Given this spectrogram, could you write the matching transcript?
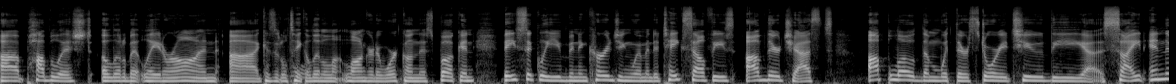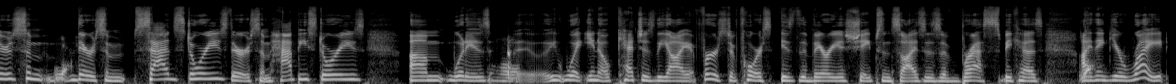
uh, published a little bit later on because uh, it'll take a little longer to work on this book. And basically, you've been encouraging women to take selfies of their chests, upload them with their story to the uh, site. And there's some yeah. there's some sad stories. There are some happy stories. Um, what is uh, what you know catches the eye at first, of course, is the various shapes and sizes of breasts. Because yeah. I think you're right.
